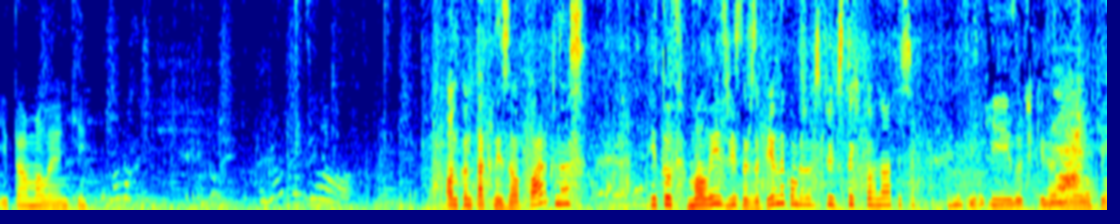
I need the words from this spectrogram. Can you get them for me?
І там маленький. Он контактний зоопарк в нас. І тут малий, звісно ж, за півником вже встиг- погнатися. І кізочки гарненькі.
